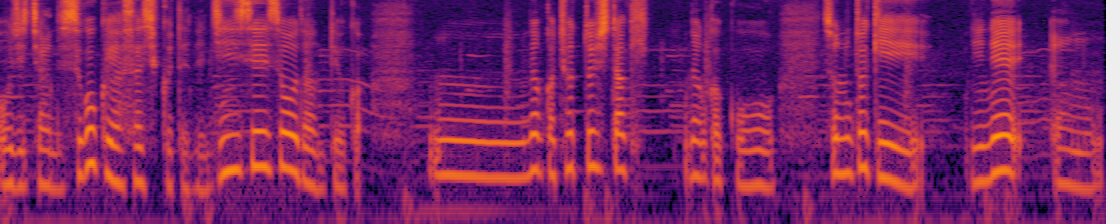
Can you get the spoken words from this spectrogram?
おじちゃんですごく優しくてね人生相談っていうかうーんなんかちょっとしたなんかこうその時にねあの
